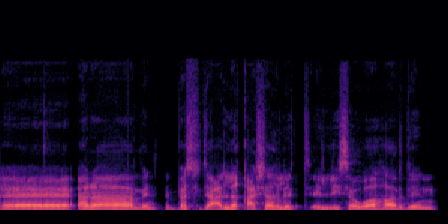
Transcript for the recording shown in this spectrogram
آه، أنا من بس بدي أعلق على شغلة اللي سواه هاردن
